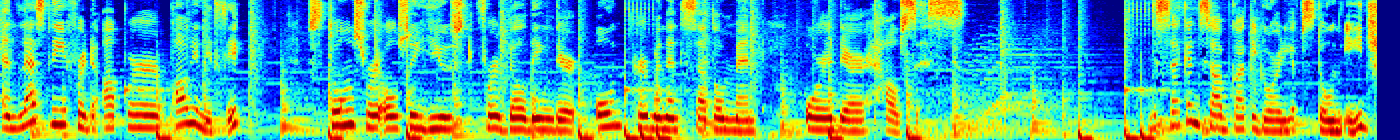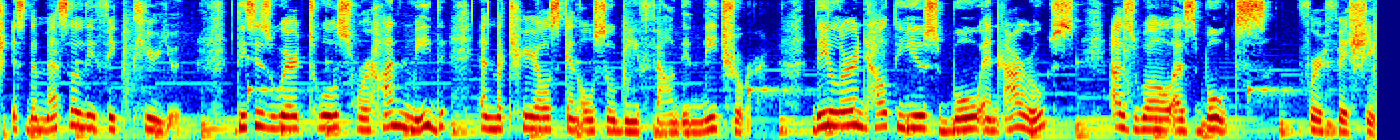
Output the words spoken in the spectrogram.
And lastly, for the Upper Paleolithic, stones were also used for building their own permanent settlement or their houses. The second subcategory of Stone Age is the Mesolithic period. This is where tools were handmade and materials can also be found in nature. They learned how to use bow and arrows as well as boats for fishing.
